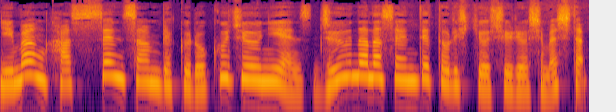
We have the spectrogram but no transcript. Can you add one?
28,362円17銭で取引を終了しました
